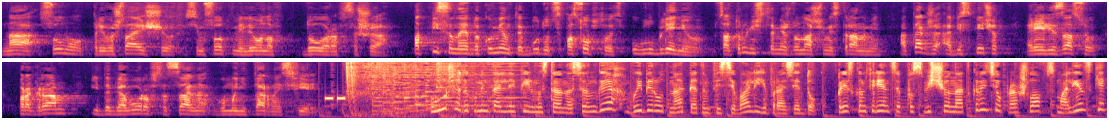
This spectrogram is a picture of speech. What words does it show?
на сумму, превышающую 700 миллионов долларов США. Подписанные документы будут способствовать углублению сотрудничества между нашими странами, а также обеспечат реализацию программ и договоров в социально-гуманитарной сфере. Лучшие документальные фильмы стран СНГ выберут на пятом фестивале Евразия Док. Пресс-конференция, посвященная открытию, прошла в Смоленске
